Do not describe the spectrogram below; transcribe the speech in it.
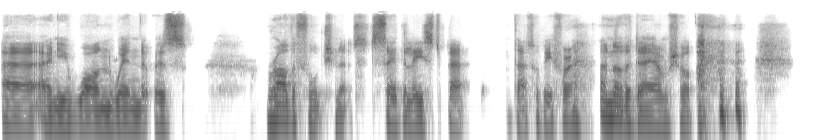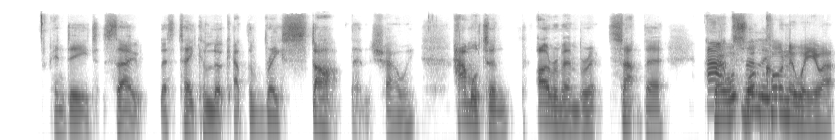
uh, only one win that was rather fortunate to say the least. But that will be for another day, I'm sure. Indeed. So let's take a look at the race start then, shall we? Hamilton, I remember it, sat there. Where, what corner were you at?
